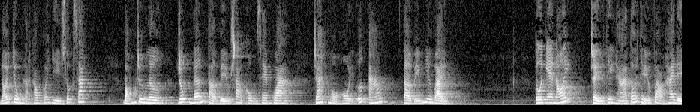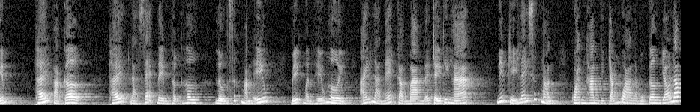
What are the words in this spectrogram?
Nói chung là không có gì xuất sắc. Bỗng Trương Lương rút đến tờ biểu sau cùng xem qua. Trát mồ hôi ướt áo. Tờ biểu như vậy. Tôi nghe nói, trị thiên hạ tối thiểu vào hai điểm. Thế và cơ. Thế là xét điềm thực hư, Lượng sức mạnh yếu. Biết mình hiểu người, Ấy là nét cần bàn để trị thiên hạ. Nếu chỉ lấy sức mạnh Quanh hành thì chẳng qua là một cơn gió lốc.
